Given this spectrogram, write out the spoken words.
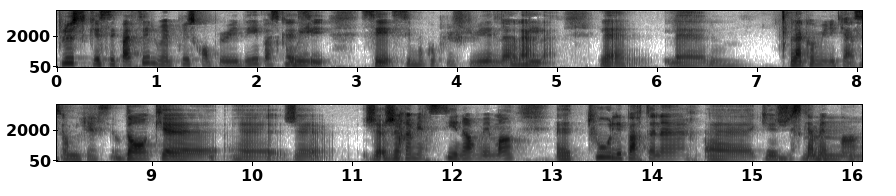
plus que c'est facile, mais plus qu'on peut aider parce que Oui. c'est c'est c'est beaucoup plus fluide la la, Oui. la, la, la, la communication. communication. Donc, euh, euh, je, je, je remercie énormément euh, tous les partenaires euh, que jusqu'à Mhm. maintenant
